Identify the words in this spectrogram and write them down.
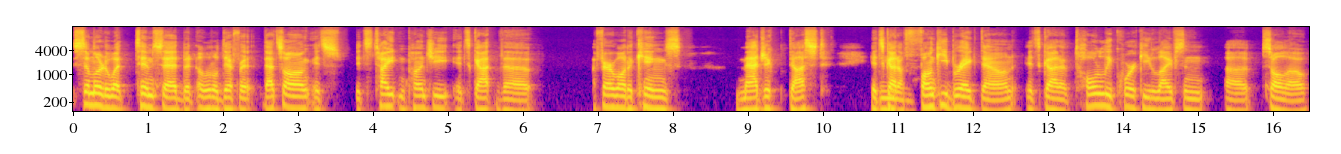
similar to what Tim said, but a little different. That song, it's it's tight and punchy. It's got the Farewell to Kings magic dust. It's got a Mm. funky breakdown. It's got a totally quirky Lifeson uh, solo.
